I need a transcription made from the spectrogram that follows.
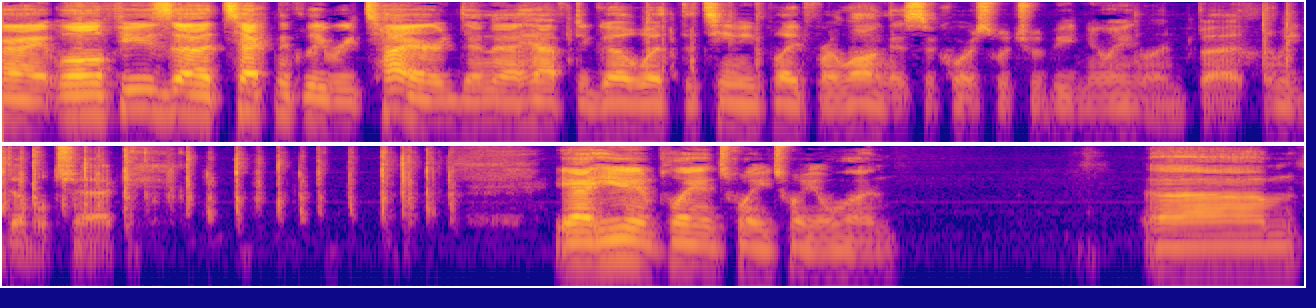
All right. Well, if he's uh, technically retired, then I have to go with the team he played for longest, of course, which would be New England. But let me double check. Yeah, he didn't play in 2021. Um,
